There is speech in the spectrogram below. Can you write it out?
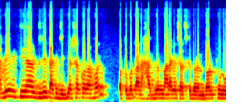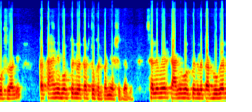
আগের ইতিহাস যদি তাকে জিজ্ঞাসা করা হয়, অথবা তার হাজবেন্ড মারা গেছে আজকে ধরেন দশ পনেরো বছর আগে, তার কাহিনী বলতে গেলে তার চোখের পানি এসে যাবে। ছেলে মেয়ের কাহিনী বলতে গেলে তার রোগের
